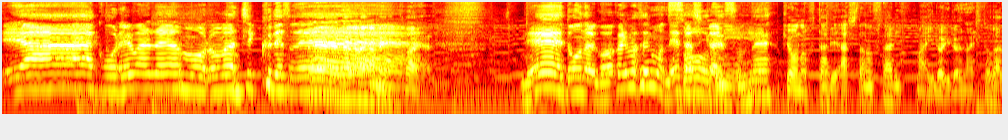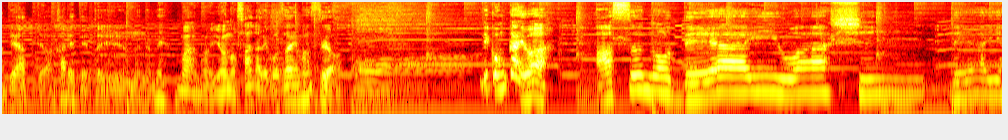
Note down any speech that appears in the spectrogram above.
いやーこれはねもうロマンチックですね、えーなかなかね、はいはい。ねえどうなるか分かりませんもんね確そうかにですね。今日の2人明日の2人まあいろいろな人が出会って別れてというのがね、まあ、あの世の差がでございますよで今回は「明日の出会いはし出会い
